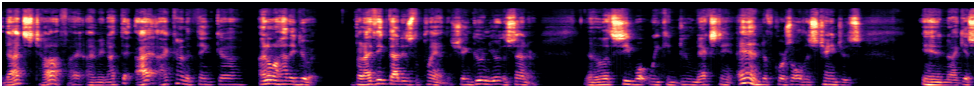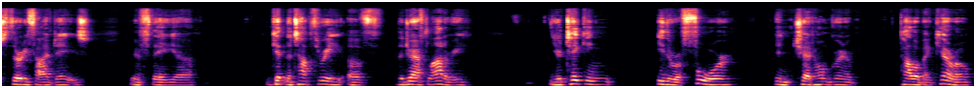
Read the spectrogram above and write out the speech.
That's tough. I, I mean, I th- I, I kind of think uh, I don't know how they do it, but I think that is the plan. The Sengun, you're the center, and let's see what we can do next. And of course, all this changes in I guess 35 days if they uh, get in the top three of the draft lottery. You're taking either a four in Chet Holmgren or Paolo Banchero,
